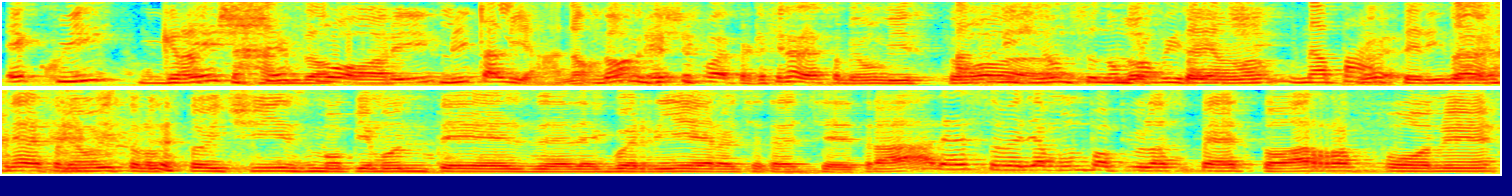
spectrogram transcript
E qui Grattando esce fuori l'italiano. No, esce fuori perché fino adesso abbiamo visto. Ah, tu dici non so- non proprio italiano, ma una parte di italiano. Fino adesso abbiamo visto lo stoicismo piemontese del guerriero, eccetera, eccetera. Adesso vediamo un po' più l'aspetto arraffone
